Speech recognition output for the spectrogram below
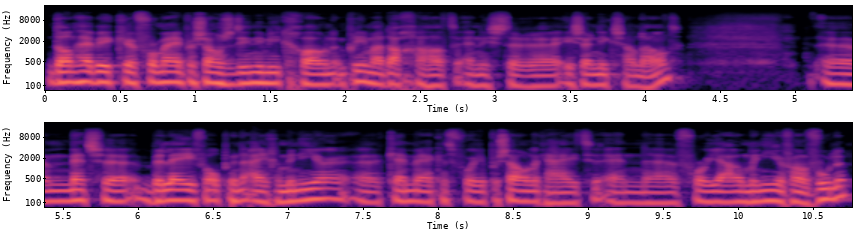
dan heb ik voor mijn persoonsdynamiek gewoon een prima dag gehad en is er, is er niks aan de hand. mensen beleven op hun eigen manier, kenmerkend voor je persoonlijkheid en voor jouw manier van voelen.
